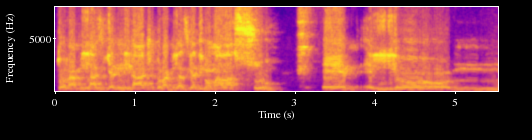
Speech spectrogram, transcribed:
το να μιλάς γενικά και το να μιλάς για την ομάδα σου ε, ε, λίγο μ,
